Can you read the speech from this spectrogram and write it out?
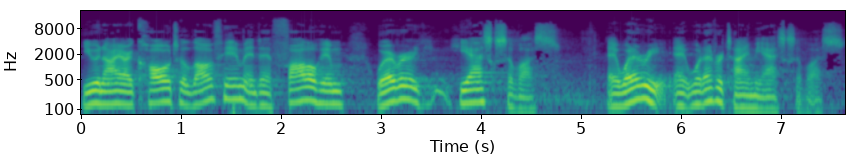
You and I are called to love Him and to follow Him wherever He asks of us, at whatever, at whatever time He asks of us.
